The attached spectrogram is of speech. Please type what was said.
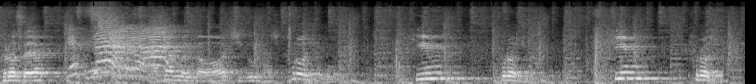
들었어요? 다시 한 번 더. 지금 다시 풀어주고. 힘 풀어주고. 힘 풀어주고.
